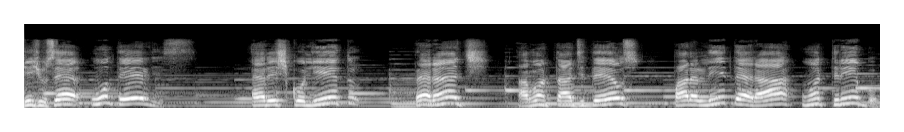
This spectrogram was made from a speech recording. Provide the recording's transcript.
de José, um deles era escolhido perante a vontade de Deus para liderar uma tribo.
